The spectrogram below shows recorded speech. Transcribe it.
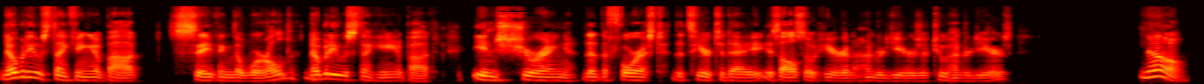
Nobody was thinking about saving the world. Nobody was thinking about ensuring that the forest that's here today is also here in 100 years or 200 years. No,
